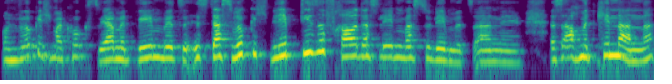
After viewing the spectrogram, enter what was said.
und wirklich mal guckst, ja, mit wem willst du, ist das wirklich, lebt diese Frau das Leben, was du leben willst? Ah, nee. Das ist auch mit Kindern, ne?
